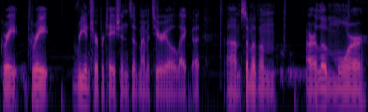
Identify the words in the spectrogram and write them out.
great great reinterpretations of my material. Like uh, Um, some of them are a little more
